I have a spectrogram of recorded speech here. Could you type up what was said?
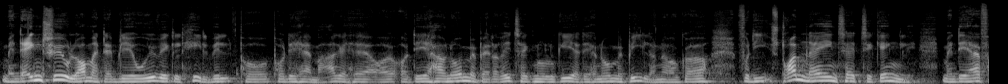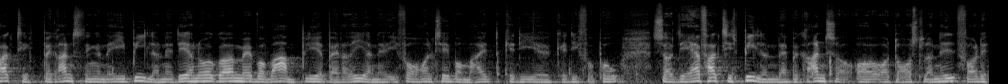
Men der er ingen tvivl om, at der bliver udviklet helt vildt på, på det her marked her, og, og det har jo noget med batteriteknologi, og det har noget med bilerne at gøre, fordi strømmen er egentlig tilgængelig, men det er faktisk begrænsningerne i bilerne. Det har noget at gøre med, hvor varmt bliver batterierne i forhold til, hvor meget kan de, kan de få på. Så det er faktisk bilerne, der begrænser og, og drosler ned for det,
